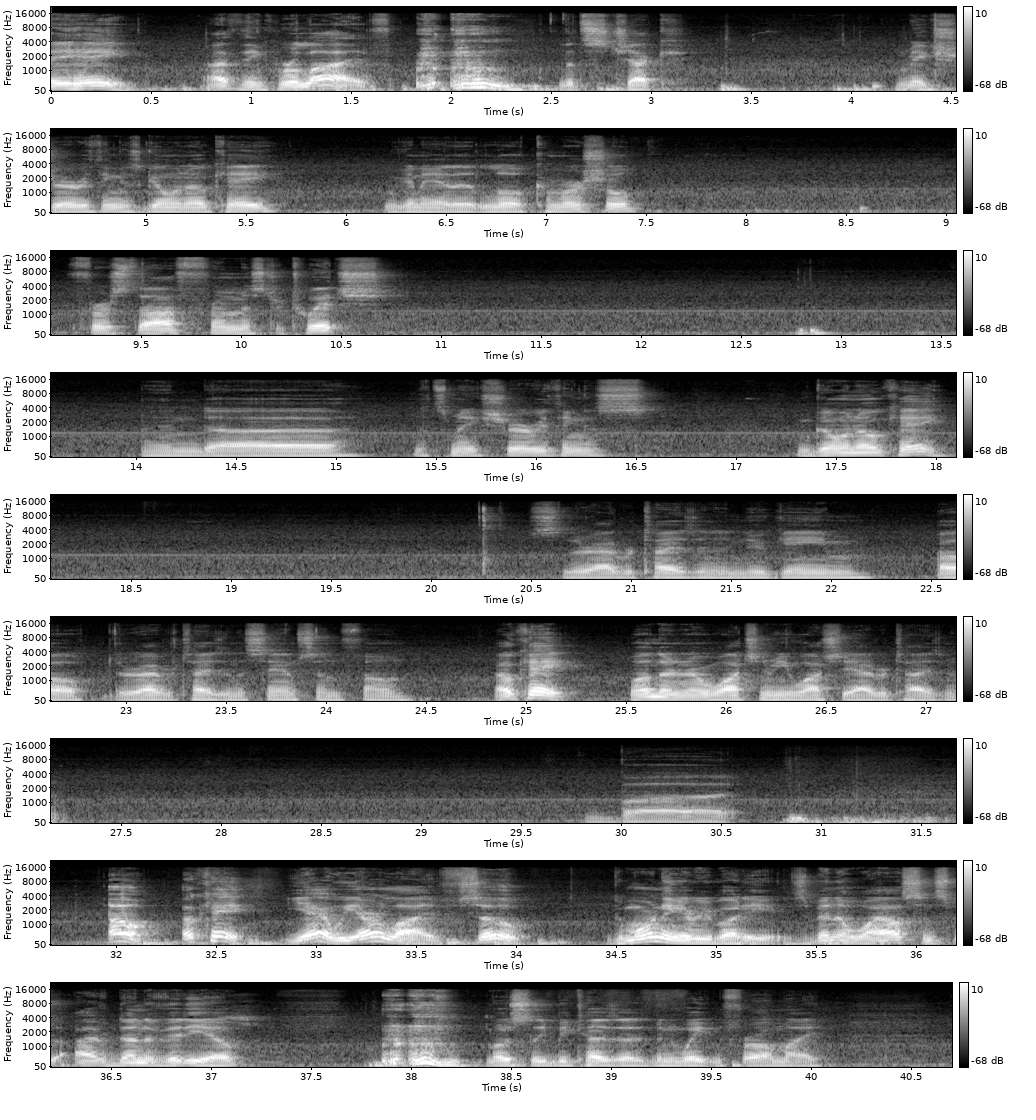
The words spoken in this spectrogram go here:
Hey, hey, I think we're live. Let's check, make sure everything is going okay. We're going to get a little commercial. First off, from Mr. Twitch. And uh, let's make sure everything's going okay. So they're advertising a new game. Oh, they're advertising the Samsung phone. Okay, well, they're watching me watch the advertisement. But oh, okay, yeah, we are live. So, good morning, everybody. It's been a while since I've done a video, mostly because I've been waiting for all my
